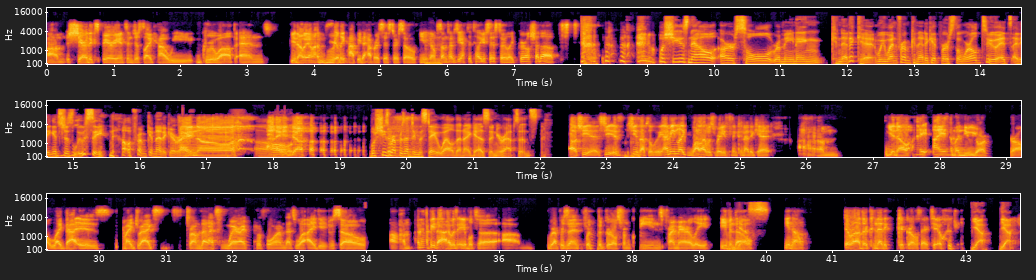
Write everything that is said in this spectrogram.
um, shared experience and just like how we grew up. And, you know, I'm really happy to have her sister. So, you know, Mhm. sometimes you have to tell your sister, like, girl, shut up. well, she is now our sole remaining Connecticut. We went from Connecticut versus the world to it's. I think it's just Loosey now from Connecticut, right? I know. Oh. I know. Well, she's representing the state well, then I guess in your absence. Oh, she is. She is. She is absolutely. I mean, like while I was raised in Connecticut, um, you know, I I am a New York girl. Like that is my drag's from. That's where I perform. That's what I do. So um, I'm happy that I was able to um, represent for the girls from Queens primarily, even though yes. you know there were other Connecticut girls there too. Yeah, yeah.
